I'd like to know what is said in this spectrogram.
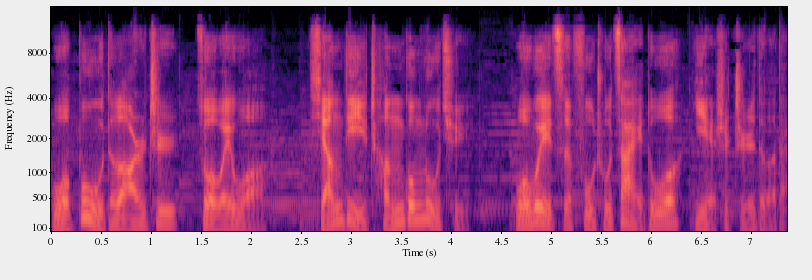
我不得而知。作为我祥弟成功录取，我为此付出再多也是值得的。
